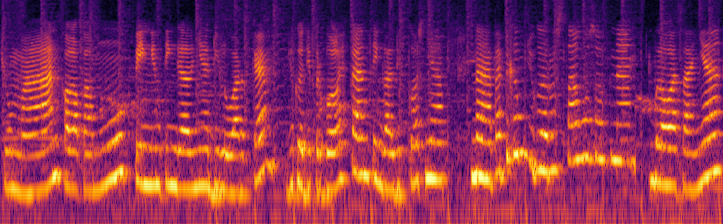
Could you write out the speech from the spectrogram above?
Cuman, kalau kamu pingin tinggalnya di luar camp, juga diperbolehkan tinggal di kosnya. Nah, tapi kamu juga harus tahu Sofna, bahwasanya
